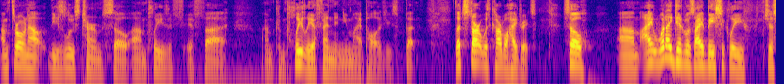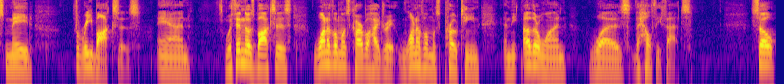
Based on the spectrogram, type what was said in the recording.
I'm throwing out these loose terms, so um, please, if, if uh, I'm completely offending you, my apologies. But let's start with carbohydrates. So, um, I what I did was I basically just made three boxes, and within those boxes, one of them was carbohydrate, one of them was protein, and the other one was the healthy fats. So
